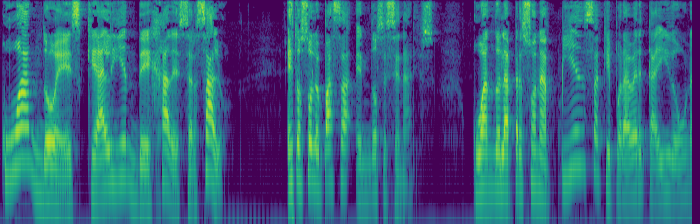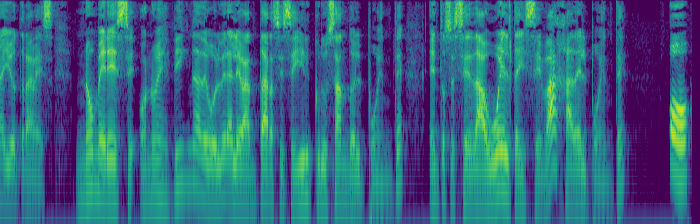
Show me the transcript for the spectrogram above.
¿cuándo es que alguien deja de ser salvo? Esto solo pasa en dos escenarios. Cuando la persona piensa que por haber caído una y otra vez no merece o no es digna de volver a levantarse y seguir cruzando el puente, entonces se da vuelta y se baja del puente. O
